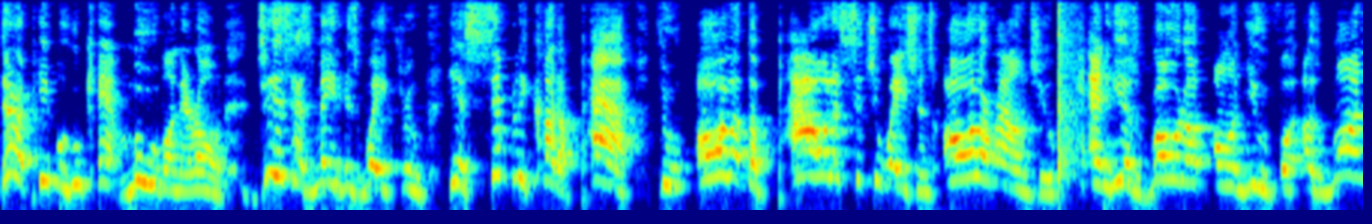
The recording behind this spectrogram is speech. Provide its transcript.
there are people who can't move on their own. Jesus has made his way through. He has simply cut a path through all of the powerless situations all around you, and he has rolled up on you for a one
